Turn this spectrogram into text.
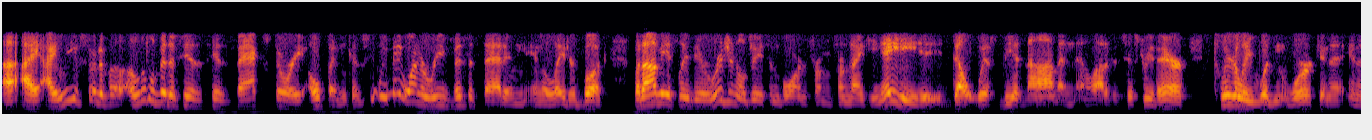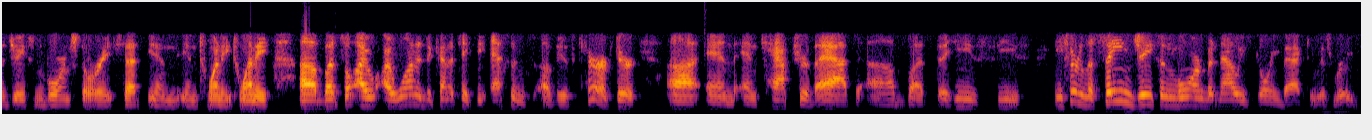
I, I leave sort of a, a little bit of his his backstory open because we may want to revisit that in in a later book. But obviously, the original Jason Bourne from from 1980 dealt with Vietnam and, and a lot of his history there. Clearly, wouldn't work in a in a Jason Bourne story set in in 2020. Uh, but so I, I wanted to kind of take the essence of his character uh, and and capture that. Uh, but he's he's he's sort of the same Jason Bourne, but now he's going back to his roots.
